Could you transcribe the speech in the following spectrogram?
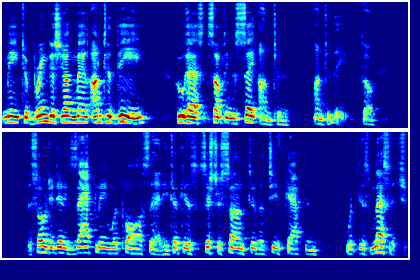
me to bring this young man unto thee who has something to say unto unto thee. So the soldier did exactly what Paul said. He took his sister's son to the chief captain with this message.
